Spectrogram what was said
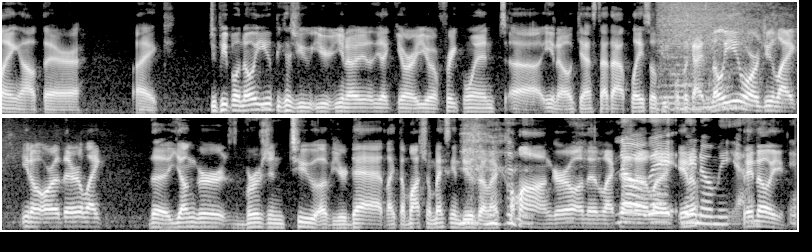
playing out there, like. Do people know you because you you you know like you're you're a frequent uh, you know guest at that place? So people the guys know you, or do like you know are there like the younger version two of your dad, like the macho Mexican dudes are like, come on, girl, and then like No, of they, like you they know, know me. Yeah. they know you. Yeah,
